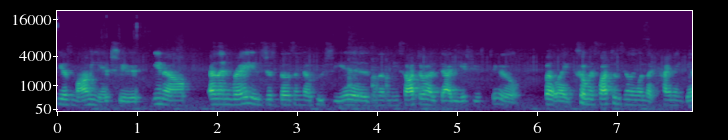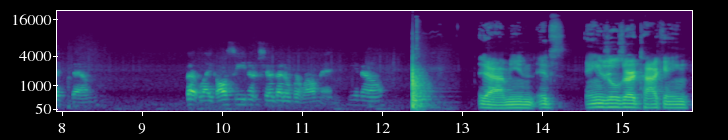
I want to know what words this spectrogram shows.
She has mommy issues, you know, and then Rei just doesn't know who she is, and then Misato has daddy issues too. But like, so Misato's the only one that kind of gets them. But like, also you don't share that over ramen, you know. yeah, I mean, it's angels are attacking.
